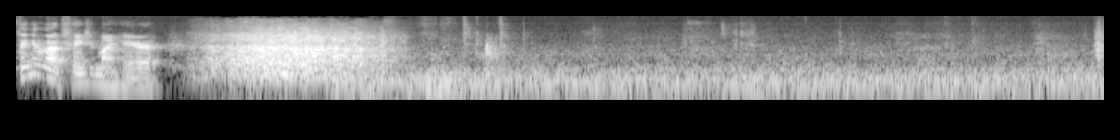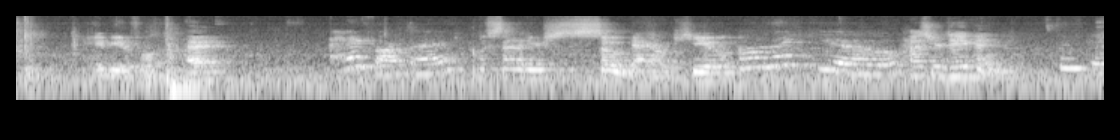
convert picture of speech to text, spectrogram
Thinking about changing my hair. Hey beautiful. Hey. Hey, Farfrae. Lucetta, you're so down cute. Oh, thank you. How's your day been? It's been good.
